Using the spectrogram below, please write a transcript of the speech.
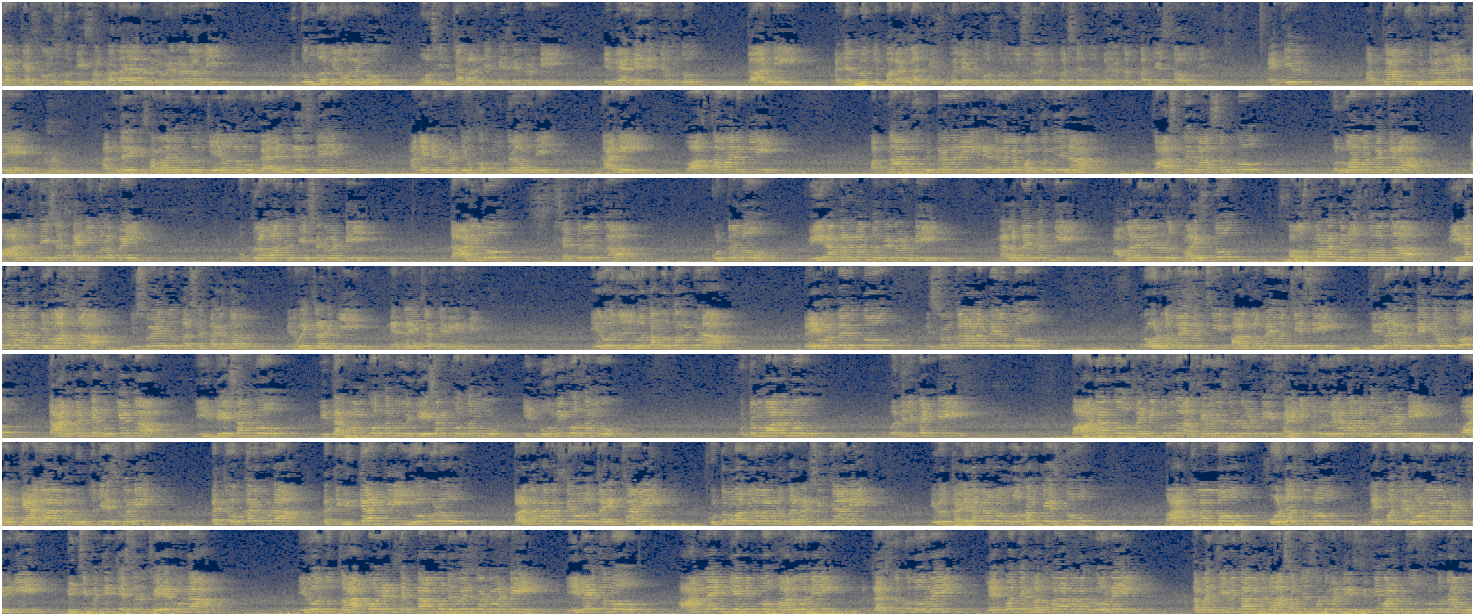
పాశ్చాత్య సంస్కృతి సంప్రదాయాలను విడనాడాలి కుటుంబ విలువలను పోషించాలని చెప్పేసినటువంటి డిమాండ్ ఏదైతే ఉందో దాన్ని ప్రజల్లోకి బలంగా తీసుకువెళ్ళేందుకోసం విశ్వ హిందూ పరిషత్ నిరంతరం పనిచేస్తూ ఉంది. అయితే పద్నాలుగు ఫిబ్రవరి అంటే అందరికీ సమాజంలో కేవలం వ్యాలంటైన్స్ డే అనేటటువంటి ఒక ముద్ర ఉంది. కానీ వాస్తవానికి పద్నాలుగు ఫిబ్రవరి రెండు వేల పంతొమ్మిదిన కాశ్మీర్ రాష్ట్రంలో పుల్వామా దగ్గర భారతదేశ సైనికులపై ఉగ్రవాదులు చేసినటువంటి దాడిలో శత్రు యొక్క కుట్రలో వీరమరణం పొందినటువంటి నలభై మంది అమరవీరులను స్మరిస్తూ సంస్మరణ దినోత్సవంగా వీర జవాన్ దివాస్గా విశ్వ హిందూ పరిషత్ బహిరంగం నిర్వహించడానికి నిర్ణయించడం జరిగింది. ఈరోజు యువత మొత్తం కూడా ప్రేమ పేరుతో విశృంఖలాల పేరుతో రోడ్లపై వచ్చి పార్కులపై వచ్చేసి తిరగడం ఎంతైతే ఉందో దానికంటే ముఖ్యంగా ఈ దేశంలో ఈ ధర్మం కోసము ఈ దేశం కోసము ఈ భూమి కోసము కుటుంబాలను వదిలిపెట్టి బార్డర్లో సైనికులుగా సేవ చేస్తున్నటువంటి సైనికులు విరమణ పొందినటువంటి వారి త్యాగాలను గుర్తు చేసుకొని ప్రతి ఒక్కరు కూడా ప్రతి విద్యార్థి యువకుడు భరతమాత సేవలో ధరించాలి కుటుంబ విలువలను పరిరక్షించాలి ఈరోజు తల్లిదండ్రులను మోసం చేస్తూ పార్కులలో హోటల్స్లో లేకపోతే రోడ్ల వెంబడి తిరిగి పిచ్చి పిచ్చి చేస్తులు చేయకుండా ఈరోజు కార్పొరేట్ సెక్టార్లో నిర్వహిస్తున్నటువంటి ఈవెంట్స్లో ఆన్లైన్ గేమింగ్లో పాల్గొని డ్రగ్స్కు లోనై లేకపోతే మత్తు పదార్థాలకు లోనై తమ జీవితాలను నాశనం చేసినటువంటి స్థితి మనం చూసుకుంటున్నాము.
